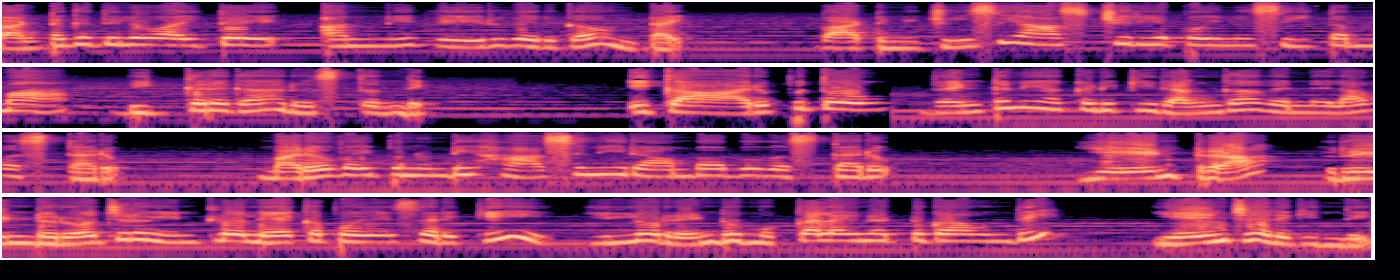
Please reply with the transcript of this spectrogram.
వంటగదిలో అయితే అన్నీ వేరువేరుగా ఉంటాయి. వాటిని చూసి ఆశ్చర్యపోయిన సీతమ్మ బిగ్గరగా అరుస్తుంది. ఇక ఆ అరుపుతో వెంటనే అక్కడికి రంగా వెన్నెలా వస్తారు. మరోవైపు నుండి హాసిని రాంబాబు వస్తారు. ఏంట్రా? రెండు రోజులు ఇంట్లో లేకపోయేసరికి ఇల్లు రెండు ముక్కలైనట్టుగా ఉంది. ఏం జరిగింది?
